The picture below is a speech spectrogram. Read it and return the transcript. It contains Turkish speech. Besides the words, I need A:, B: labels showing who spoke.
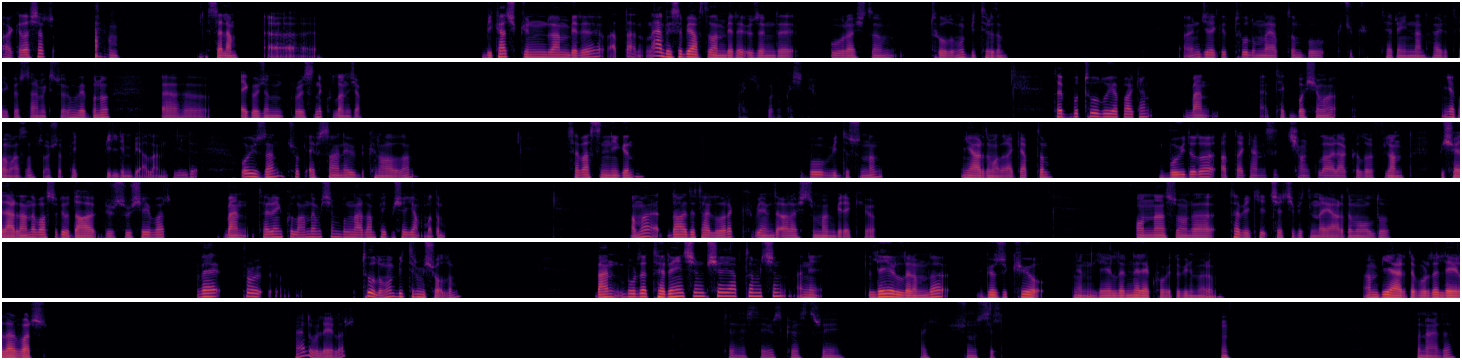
A: Arkadaşlar selam. Ee, birkaç günden beri hatta neredeyse bir haftadan beri üzerinde uğraştığım tool'umu bitirdim. Öncelikle tool'umla yaptığım bu küçük terrain'den haritayı göstermek istiyorum ve bunu eee Egocan'ın projesinde kullanacağım. Ay burnum kaşınıyor. Tabi bu tool'u yaparken ben yani tek başıma yapamazdım. Sonuçta pek bildiğim bir alan değildi. O yüzden çok efsanevi bir kanal olan Sebastian Ligon bu videosundan yardım alarak yaptım. Bu videoda hatta kendisi chunk'la alakalı filan bir şeylerden de bahsediyor. Daha bir sürü şey var. Ben terrain kullandığım için bunlardan pek bir şey yapmadım. Ama daha detaylı olarak benim de araştırmam gerekiyor. Ondan sonra tabii ki ChatGPT'nin de yardım oldu. Ve pro tool'umu bitirmiş oldum. Ben burada terrain için bir şey yaptığım için hani layer'larımda gözüküyor. Yani layer'ları nereye koydu bilmiyorum. Ama bir yerde burada layer'lar var. Nerede bu layer'lar? Terrain stairs, grass terrain. Ay şunu sil. Hı. Bu nerede?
